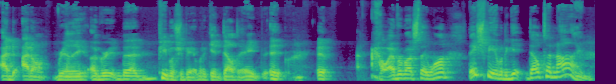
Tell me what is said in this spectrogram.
I, I don't really agree that people should be able to get Delta 8. It, it, however much they want, they should be able to get Delta 9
